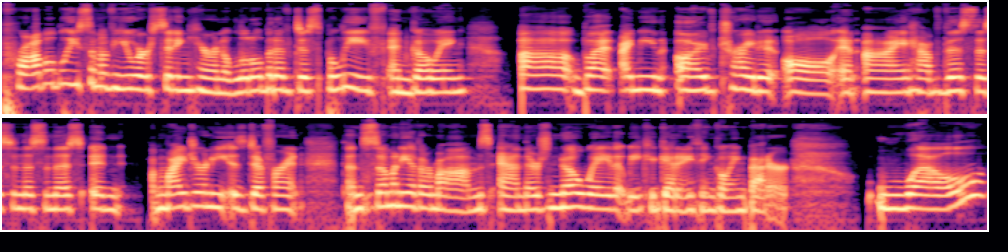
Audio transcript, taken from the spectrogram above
probably some of you are sitting here in a little bit of disbelief and going, uh, but I mean, I've tried it all and I have this, this, and this, and this, and my journey is different than so many other moms, and there's no way that we could get anything going better. Well,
